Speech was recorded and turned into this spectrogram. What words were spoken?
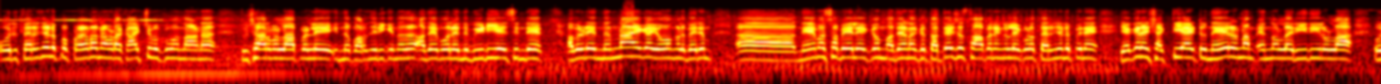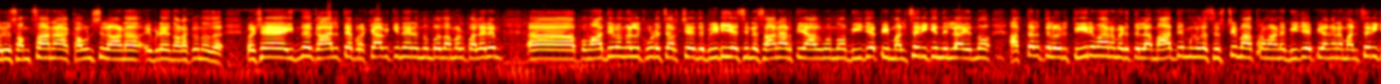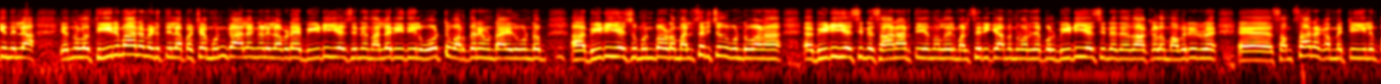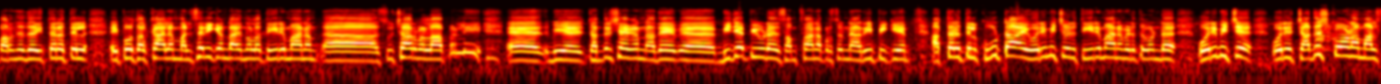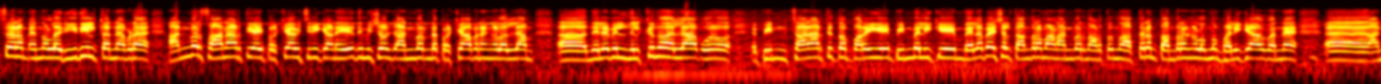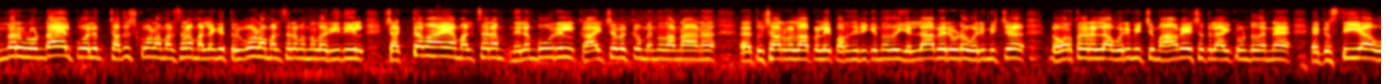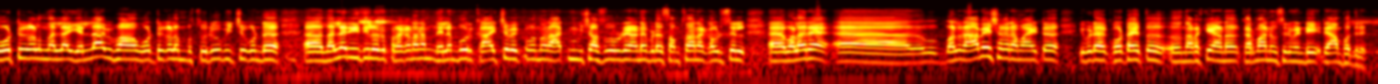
ഒരു തെരഞ്ഞെടുപ്പ് പ്രകടനം അവിടെ കാഴ്ചവെക്കുമെന്നാണ് തുഷാർ വെള്ളാപ്പള്ളി ഇന്ന് പറഞ്ഞിരിക്കുന്നത്. അതേപോലെ ഇന്ന് ബി ഡി എസിന്റെ അവരുടെ നിർണായക യോഗങ്ങൾ വരും. നിയമസഭയിലേക്കും അതേ കണക്ക് തദ്ദേശ സ്ഥാപനങ്ങളിലേക്കുള്ള തെരഞ്ഞെടുപ്പിനെ എങ്ങനെ ശക്തിയായിട്ട് നേരിടണം എന്നുള്ള രീതിയിലുള്ള ഒരു സംസ്ഥാന കൗൺസിലാണ് ഇവിടെ നടക്കുന്നത്. പക്ഷേ ഇന്ന് കാലത്തെ പ്രഖ്യാപിക്കുന്നതിന് മുമ്പ് നമ്മൾ പലരും മാധ്യമങ്ങളിൽ കൂടെ ചർച്ച ചെയ്ത് ബി ഡി എസിന്റെ സ്ഥാനാർത്ഥിയാകുമെന്നോ ബി ജെ പി മത്സരിക്കുന്നില്ല എന്നോ അത്തരത്തിലൊരു തീരുമാനമെടുത്തില്ല. മാധ്യമങ്ങളുടെ സൃഷ്ടി മാത്രമാണ് ബി ജെ പി അങ്ങനെ മത്സരിക്കുന്നില്ല എന്നുള്ള തീരുമാനമെടുത്തില്ല. പക്ഷേ മുൻകാലങ്ങളിൽ അവിടെ ബി ഡി എസിന് നല്ല രീതിയിൽ വോട്ട് വർധന ഉണ്ടായതുകൊണ്ടും ബി ഡി എസ് മുൻപ് അവിടെ മത്സരിച്ചത് കൊണ്ടുമാണ് ബി ഡി എസിന്റെ സ്ഥാനാർത്ഥി എന്നുള്ളതിൽ മത്സരിക്കാമെന്ന് പറഞ്ഞപ്പോൾ ബി ഡി എസിന്റെ നേതാക്കളും അവരുടെ സംസ്ഥാന കമ്മിറ്റിയിലും പറഞ്ഞത് ഇത്തരത്തിൽ ഇപ്പോൾ തൽക്കാലം മത്സരിക്കേണ്ട എന്നുള്ള തീരുമാനം സുഷാർ വെള്ളാപ്പള്ളി ചന്ദ്രശേഖരൻ അതേ ബി ജെ പിയുടെ സംസ്ഥാന പ്രസിഡന്റിനെ അറിയിപ്പിക്കുകയും അത്തരത്തിൽ കൂട്ടായി ഒരുമിച്ച് ഒരു തീരുമാനമെടുത്തുകൊണ്ട് ഒരുമിച്ച് ഒരു ചതുഷ്കോണ മത്സരം എന്നുള്ള രീതിയിൽ തന്നെ അവിടെ അൻവർ സ്ഥാനാർത്ഥിയായി പ്രഖ്യാപിച്ചിരിക്കുകയാണ്. ഏത് നിമിഷവും അൻവറിന്റെ പ്രഖ്യാപനങ്ങളെല്ലാം നിലവിൽ നിൽക്കുന്നതല്ല. പിൻ സ്ഥാനാർത്ഥിത്വം പറയുകയും പിൻവലിക്കുകയും ബലപേശൽ തന്ത്രമാണ് അൻവർ നടത്തുന്നത്. അത്തരം തന്ത്രങ്ങളൊന്നും ഫലിക്കാതെ തന്നെ അൻവറുകളുണ്ടായാൽ പോലും ചതുഷ്കോണ മത്സരം അല്ലെങ്കിൽ ത്രികോണ മത്സരം എന്നുള്ള രീതിയിൽ ശക്തമായ മത്സരം നിലമ്പൂരിൽ കാഴ്ചവെക്കും എന്ന് തന്നെയാണ് തുഷാർ വെള്ളാപ്പള്ളി പറഞ്ഞിരിക്കുന്നത്. എല്ലാവരോടും ഒരുമിച്ച് പ്രവർത്തകരെല്ലാം ഒരുമിച്ചും ആവേശത്തിലായിക്കൊണ്ട് തന്നെ ക്രിസ്തീയ വോട്ടുകളും നല്ല എല്ലാ വിഭാഗം വോട്ടുകളും സ്വരൂപിച്ചുകൊണ്ട് നല്ല രീതിയിലൊരു പ്രകടനം നിലമ്പൂർ കാഴ്ചവെക്കുമെന്നുള്ള ആത്മവിശ്വാസത്തോടെയാണ് ഇവിടെ സംസ്ഥാന കൗൺസിൽ വളരെ വളരെ ആവേശകരമായിട്ട് ഇവിടെ കോട്ടയത്ത് നടക്കുകയാണ് കർമാനൂസിന് വേണ്ടി രാംഭദ്രൻ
